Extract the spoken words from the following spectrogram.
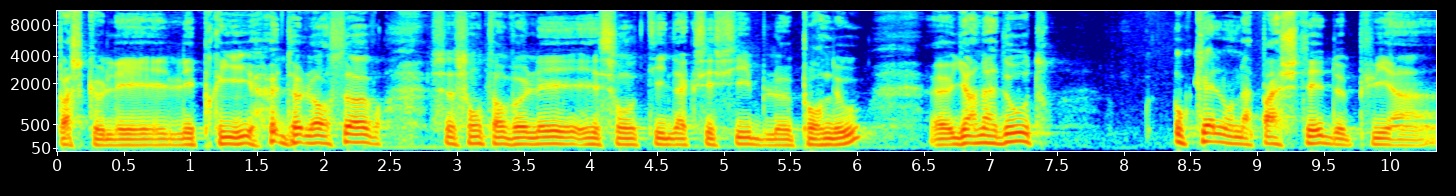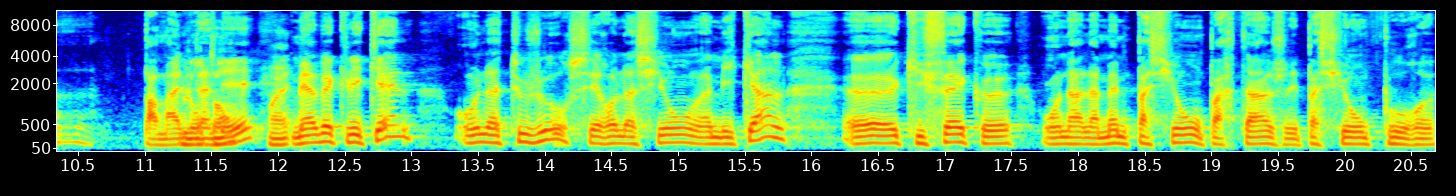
parce que les, les, prix de leurs œuvres se sont envolés et sont inaccessibles pour nous. Il y en a d'autres auquel on n'a pas acheté depuis un pas mal d'années, mais avec lesquels on a toujours ces relations amicales euh, qui fait qu'on a la même passion, on partage les passions pour euh,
